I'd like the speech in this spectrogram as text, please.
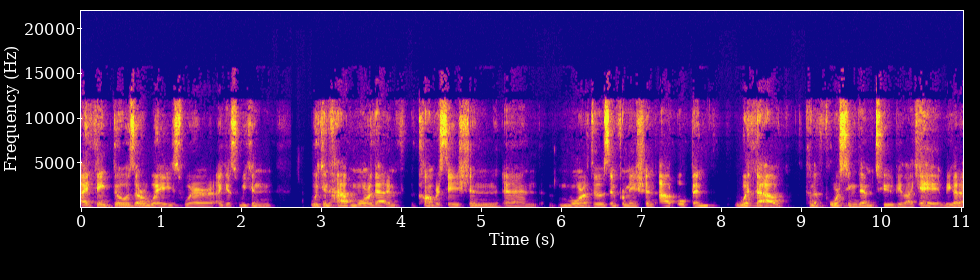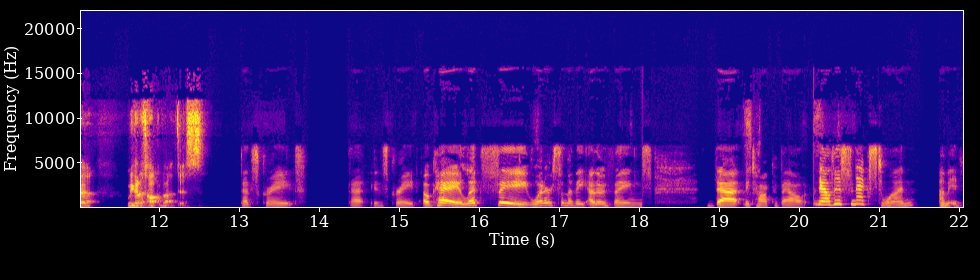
I think those are ways where I guess we can we can have more of that conversation and more of those information out open without kind of forcing them to be like, hey, we gotta we gotta talk about this. That's great. That is great. Okay, let's see. What are some of the other things that they talk about? Now, this next one, um, it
